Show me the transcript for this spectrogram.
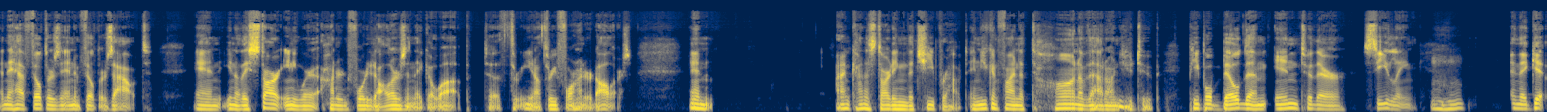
and they have filters in and filters out. And, you know, they start anywhere at $140 and they go up to three, you know, three, four hundred dollars. And I'm kind of starting the cheap route and you can find a ton of that on YouTube. People build them into their ceiling Mhm. and they get,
